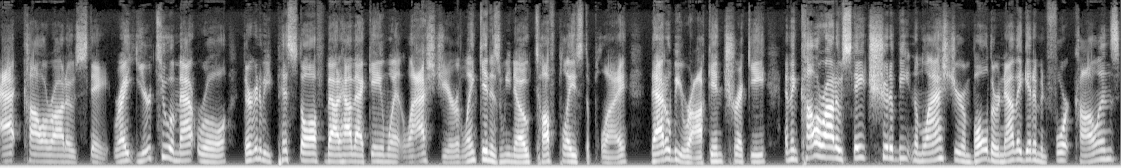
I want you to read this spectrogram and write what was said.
at Colorado State, right? Year two of Matt Rhule. They're going to be pissed off about how that game went last year. Lincoln, as we know, tough place to play. That'll be rocking, tricky. And then Colorado State should have beaten them last year in Boulder. Now they get them in Fort Collins.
